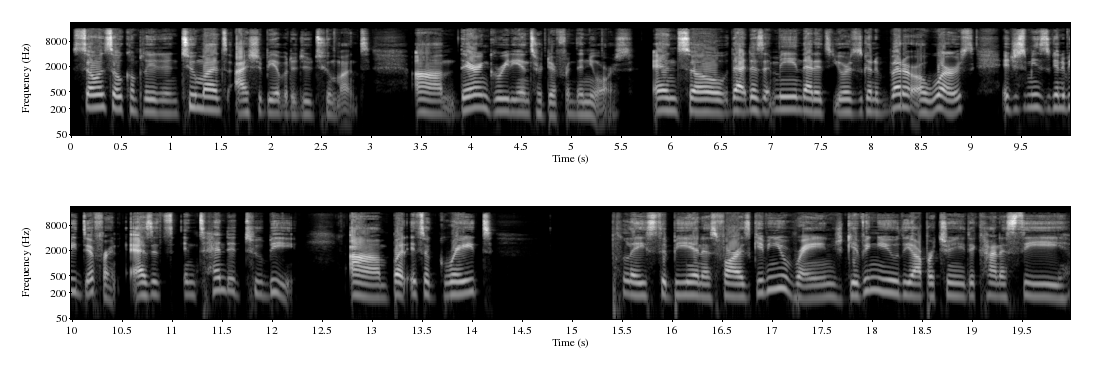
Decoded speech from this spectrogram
so and so completed in two months, I should be able to do two months. Um, their ingredients are different than yours. And so that doesn't mean that it's yours is going to be better or worse. It just means it's going to be different as it's intended to be. Um, but it's a great place to be in as far as giving you range, giving you the opportunity to kind of see,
